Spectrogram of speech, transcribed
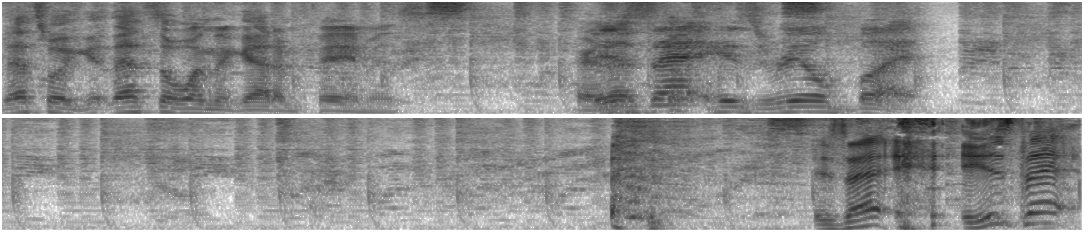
that's what that's the one that got him famous. Or Is that his real butt? Is that is that?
